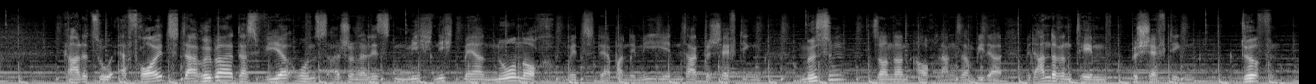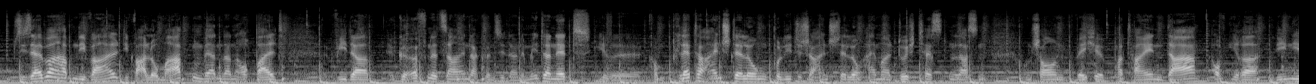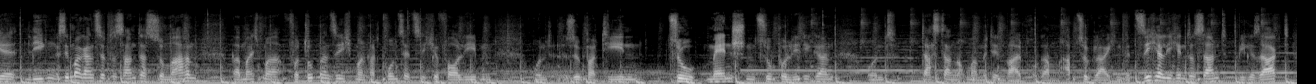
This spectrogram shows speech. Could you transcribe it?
geradezu erfreut darüber, dass wir uns als Journalisten mich nicht mehr nur noch mit der Pandemie jeden Tag beschäftigen müssen, sondern auch langsam wieder mit anderen Themen beschäftigen dürfen. Sie selber haben die Wahl, die Wahlomaten werden dann auch bald wieder geöffnet sein. Da können Sie dann im Internet Ihre komplette Einstellung, politische Einstellung einmal durchtesten lassen und schauen, welche Parteien da auf ihrer Linie liegen. Ist immer ganz interessant, das zu machen, weil manchmal vertut man sich, man hat grundsätzliche Vorlieben und Sympathien zu Menschen, zu Politikern und das dann nochmal mit den Wahlprogrammen abzugleichen, wird sicherlich interessant. Wie gesagt,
